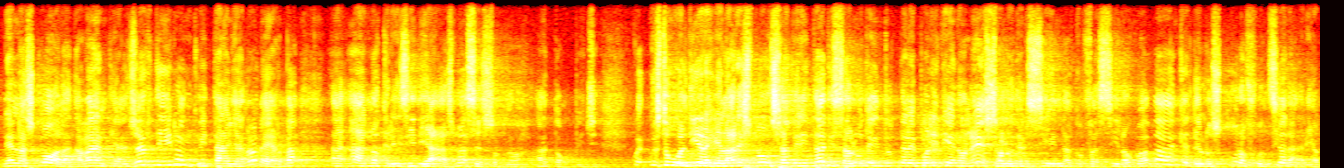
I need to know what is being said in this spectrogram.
nella scuola davanti al giardino in cui tagliano l'erba eh, hanno crisi di asma se sono atopici. Questo vuol dire che la responsabilità di salute in tutte le politiche non è solo del sindaco Fassino qua, ma anche dell'oscuro funzionario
